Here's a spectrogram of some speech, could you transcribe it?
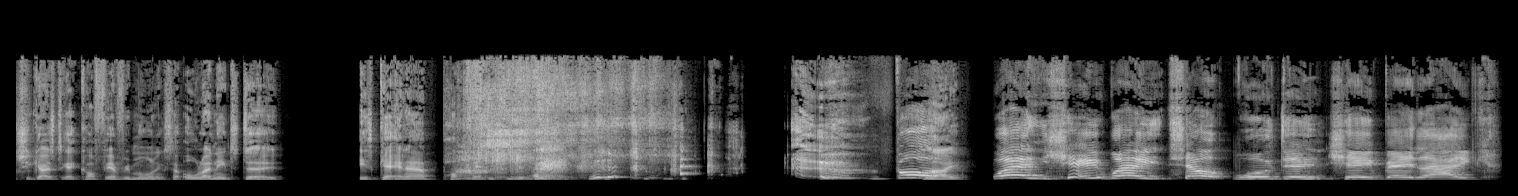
She goes to get coffee every morning. So all I need to do is get in her pocket. But like, when she wakes up, wouldn't she be like,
